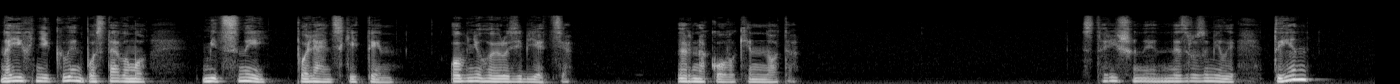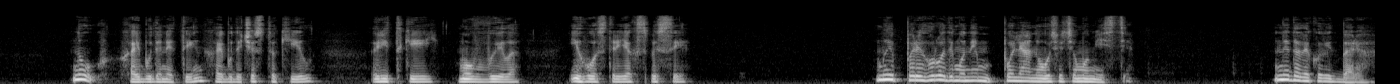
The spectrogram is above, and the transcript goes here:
На їхній клин поставимо міцний полянський тин. Об нього й розіб'ється. Ернакова кіннота. Старішини не зрозуміли тин? Ну, хай буде не тин, хай буде чистокіл, рідкий, мов вила, і гострий, як списи. Ми перегородимо ним поляну ось у цьому місці, недалеко від берега.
